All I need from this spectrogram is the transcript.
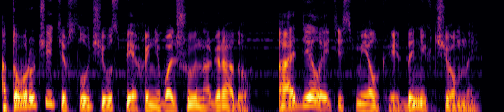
А то вручите в случае успеха небольшую награду, а отделаетесь мелкой да никчемной.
